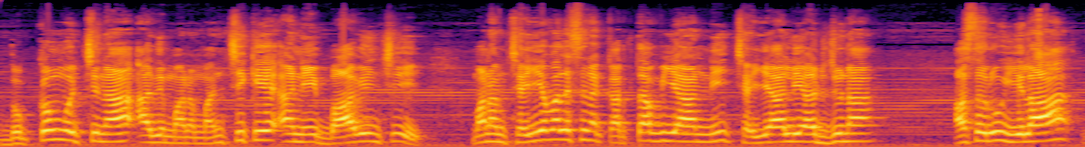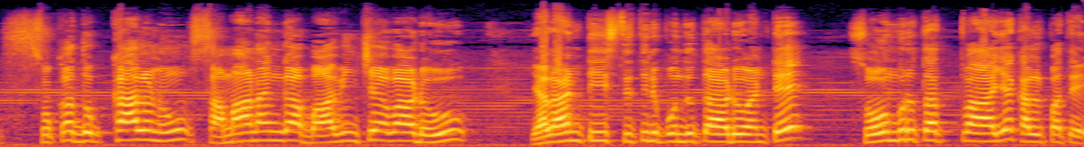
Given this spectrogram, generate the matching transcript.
దుఃఖం వచ్చినా అది మన మంచికే అని భావించి మనం చేయవలసిన కర్తవ్యాన్ని చెయ్యాలి అర్జున. అసలు ఇలా సుఖ దుఃఖాలను సమానంగా భావించేవాడు ఎలాంటి స్థితిని పొందుతాడు అంటే సోమృతత్వాయ కల్పతే.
